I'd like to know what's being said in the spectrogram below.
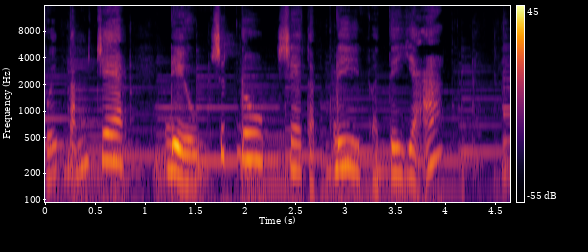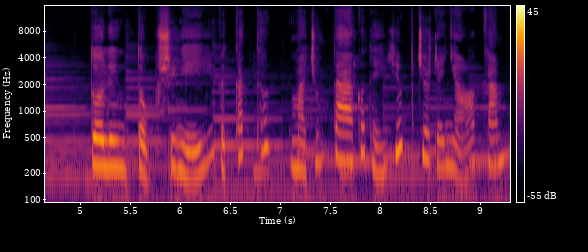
với tấm tre điệu, xích đu, xe tập đi và ti giả. Tôi liên tục suy nghĩ về cách thức mà chúng ta có thể giúp cho trẻ nhỏ khám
